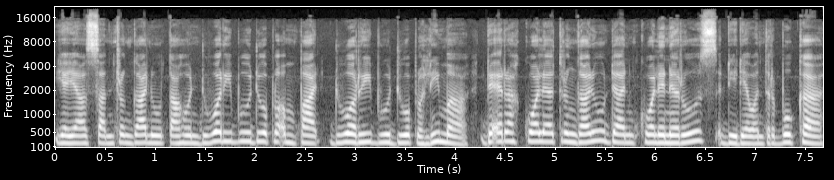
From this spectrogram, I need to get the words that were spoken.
Yayasan Terengganu tahun 2024-2025 daerah Kuala Terengganu dan Kuala Nerus di Dewan Terbuka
